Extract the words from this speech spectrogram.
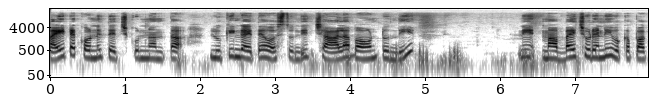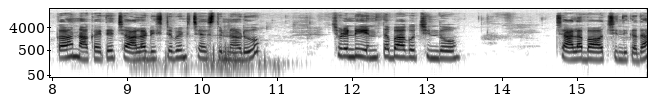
బయట కొన్ని తెచ్చుకున్నంత లుకింగ్ అయితే వస్తుంది చాలా బాగుంటుంది. నే మా అబ్బాయి చూడండి ఒక పక్క నాకైతే చాలా డిస్టర్బెన్స్ చేస్తున్నాడు. చూడండి ఎంత బాగా వచ్చిందో చాలా బాగా వచ్చింది కదా.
